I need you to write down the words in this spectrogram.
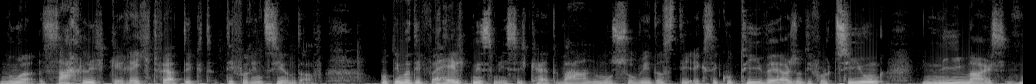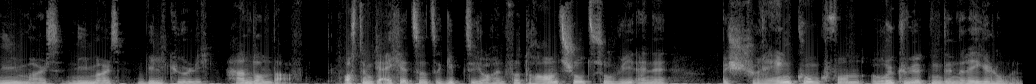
nur sachlich gerechtfertigt differenzieren darf und immer die Verhältnismäßigkeit wahren muss, sowie dass die Exekutive, also die Vollziehung, niemals, niemals, niemals willkürlich handeln darf. Aus dem Gleichheitssatz ergibt sich auch ein Vertrauensschutz sowie eine Beschränkung von rückwirkenden Regelungen.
